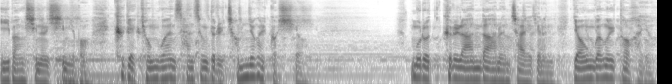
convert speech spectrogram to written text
이방 신을 힘입어 크게 견고한 산성들을 점령할 것이요. 무릇 그를 안다 하는 자에게는 영광을 더하여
